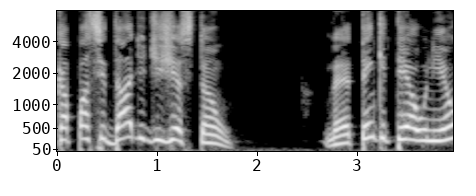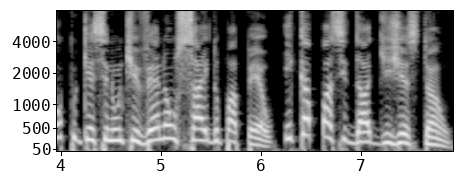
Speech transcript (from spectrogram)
capacidade de gestão né? Tem que ter a união, porque se não tiver, não sai do papel. E capacidade de gestão?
